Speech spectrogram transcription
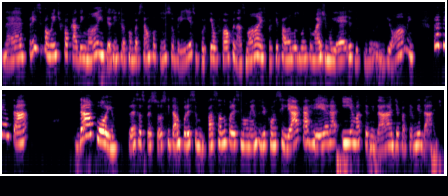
né? Principalmente focado em mães, e a gente vai conversar um pouquinho sobre isso, porque o foco nas mães, porque falamos muito mais de mulheres do que de homens, para tentar dar apoio para essas pessoas que estavam por esse, passando por esse momento de conciliar a carreira e a maternidade, a paternidade.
